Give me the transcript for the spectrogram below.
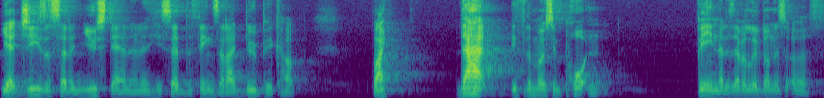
Yet Jesus set a new standard and he said, The things that I do pick up. Like that, if the most important being that has ever lived on this earth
